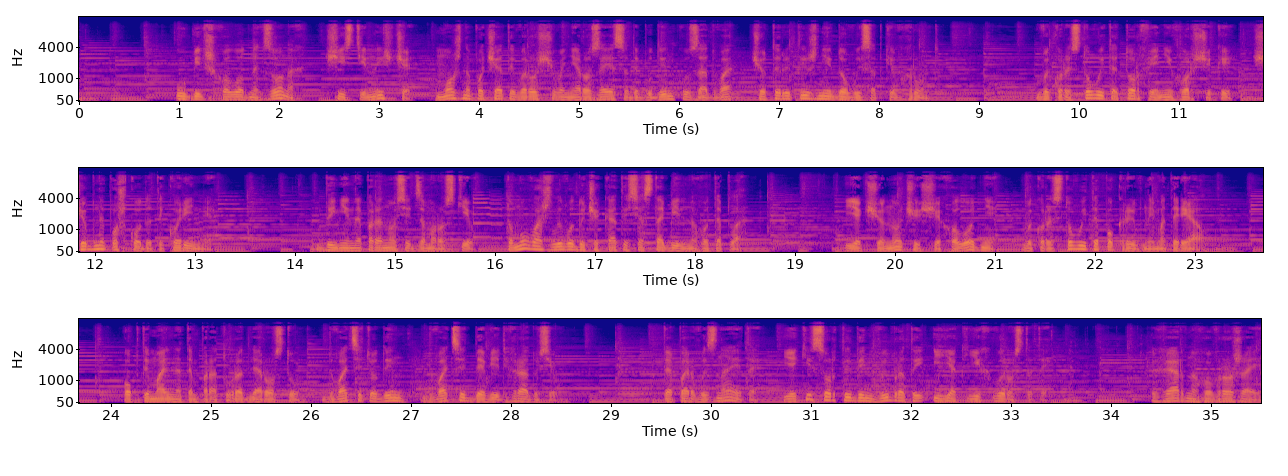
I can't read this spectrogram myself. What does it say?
У більш холодних зонах, 6 і нижче, можна почати вирощування розеясади будинку за 2-4 тижні до висадки в ґрунт. Використовуйте торфяні горщики, щоб не пошкодити коріння. Дині не переносять заморозків, тому важливо дочекатися стабільного тепла. Якщо ночі ще холодні, використовуйте покривний матеріал. Оптимальна температура для росту 21-29 градусів. Тепер ви знаєте, які сорти день вибрати і як їх виростити. Гарного врожаю!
